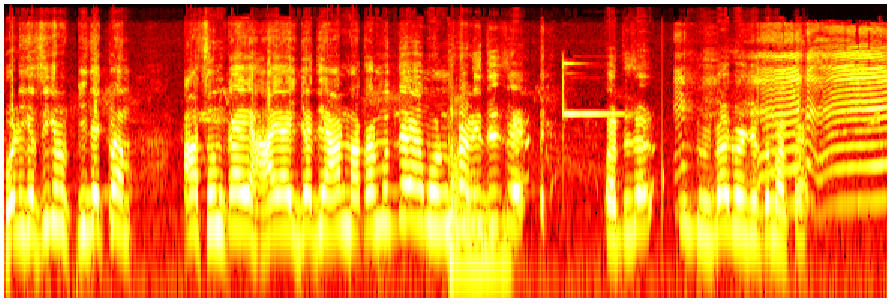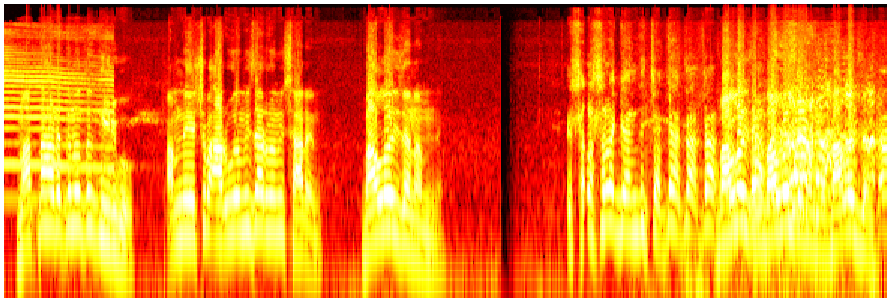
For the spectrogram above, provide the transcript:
হোলি গেছি কিন্তু কি দেখলাম? আচমকা এই হায়া ইগা দিয়ে আন মাথার মধ্যে এমন মারি দিছে। অথচ দুই হয়ে গেছে মাথা। মাথা হাঁটাতে না তো কিরব আপনি এসব আরু আমি জারু আমি সারেন। ভালোই জান আপনি সারা সারা জ্ঞান দিচ্ছে ভালোই যান ভালোই যান আপনি ভালোই যান। যা।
